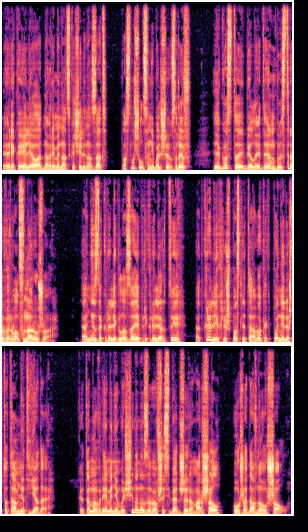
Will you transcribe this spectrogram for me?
Эрика и Лео одновременно отскочили назад, послышался небольшой взрыв, и густой белый дым быстро вырвался наружу. Они закрыли глаза и прикрыли рты, открыли их лишь после того, как поняли, что там нет яда. К этому времени мужчина, называвший себя Джира Маршалл, уже давно ушёл.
